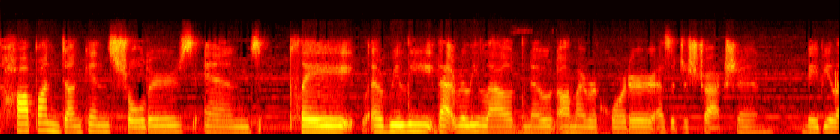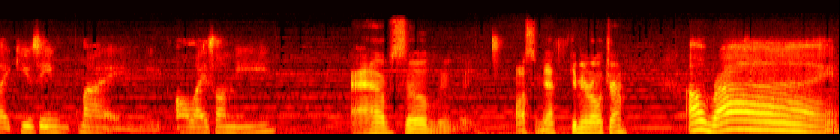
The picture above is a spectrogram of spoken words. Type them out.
hop on Duncan's shoulders and play a really that really loud note on my recorder as a distraction? Maybe like using my all eyes on me. Absolutely. Awesome. Yeah. Give me a roll of charm. All right.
